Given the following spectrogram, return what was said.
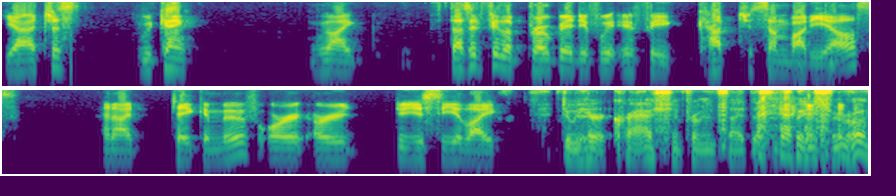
yeah, I just we can't. like. Does it feel appropriate if we if we cut to somebody else, and I take a move, or or do you see like Do we hear a crash from inside the situation room?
